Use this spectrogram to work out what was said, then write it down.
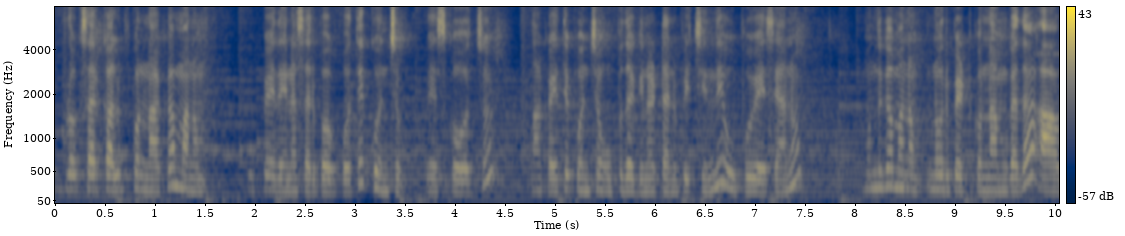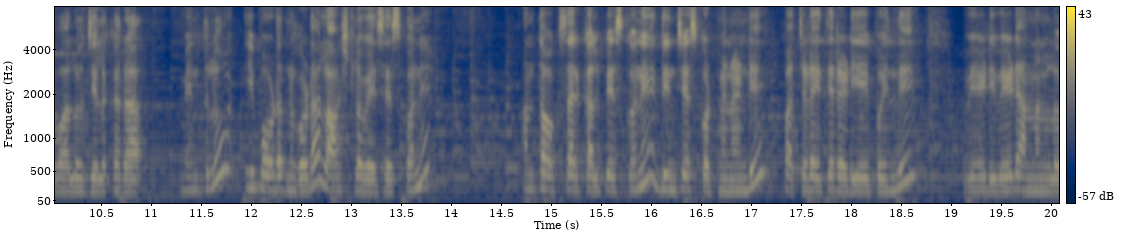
ఇప్పుడు ఒకసారి కలుపుకున్నాక మనం ఉప్పు ఏదైనా సరిపోకపోతే కొంచెం వేసుకోవచ్చు. నాకైతే కొంచెం ఉప్పు తగ్గినట్టు అనిపించింది. ఉప్పు వేసాను ముందుగా మనం నూరి పెట్టుకున్నాం కదా ఆవాలు జీలకర్ర మెంతులు ఈ పౌడర్ను కూడా లాస్ట్లో వేసేసుకొని అంతా ఒకసారి కలిపేసుకొని దించేసుకోవటమేనండి. పచ్చడి అయితే రెడీ అయిపోయింది. వేడి వేడి అన్నంలో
